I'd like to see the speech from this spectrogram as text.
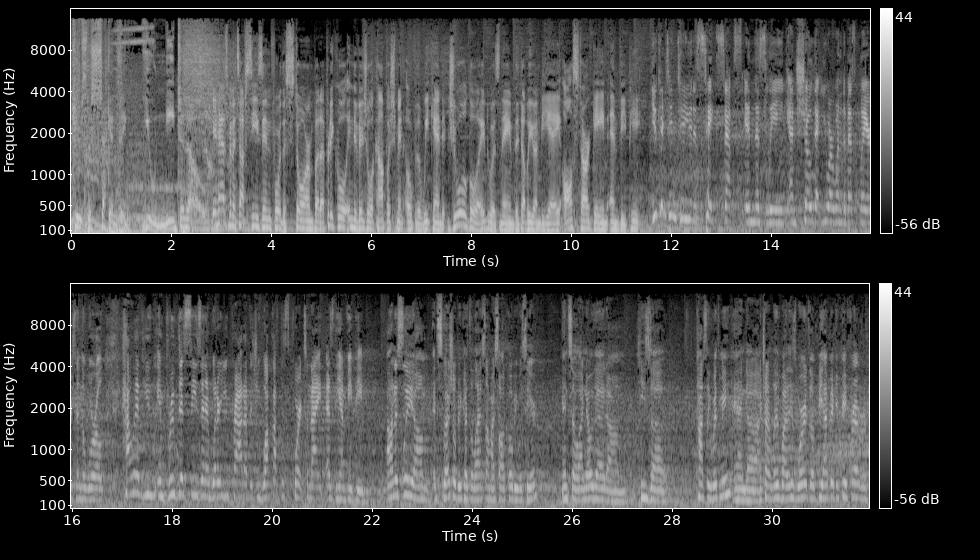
Here's the second thing you need to know. It has been a tough season for the Storm, but a pretty cool individual accomplishment over the weekend. Jewell Loyd was named the WNBA All Star Game MVP. You continue to take steps in this league and show that you are one of the best players in the world. How have you improved this season, and what are you proud of as you walk off this court tonight as the MVP? Honestly, um, it's special because the last time I saw Kobe was here, and so I know that um, he's uh, constantly with me, and uh, I try to live by his words of "Be epic and create forever."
